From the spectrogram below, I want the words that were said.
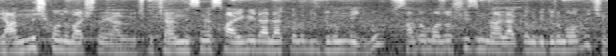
yanlış konu başına yazmış. Bu kendisine saygıyla alakalı bir durum değil. Bu sadomazoşizmle alakalı bir durum olduğu için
